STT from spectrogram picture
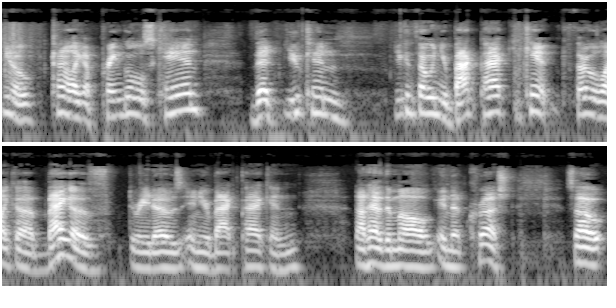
you know, kind of like a Pringles can that you can you can throw in your backpack. You can't throw like a bag of Doritos in your backpack and not have them all end up crushed. So,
